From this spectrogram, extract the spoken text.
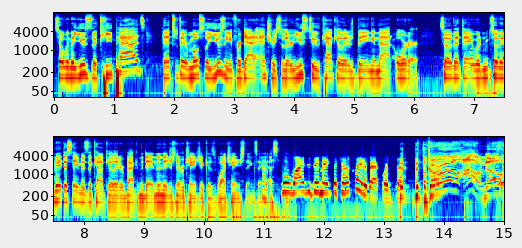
So when they use the keypads, that's what they were mostly using it for data entry. So they're used to calculators being in that order. So that they would, so they made the same as the calculator back in the day, and then they just never changed it because why change things? I uh, guess. Well, why did they make the calculator backwards then? But, but the Girl, phone, I don't know.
